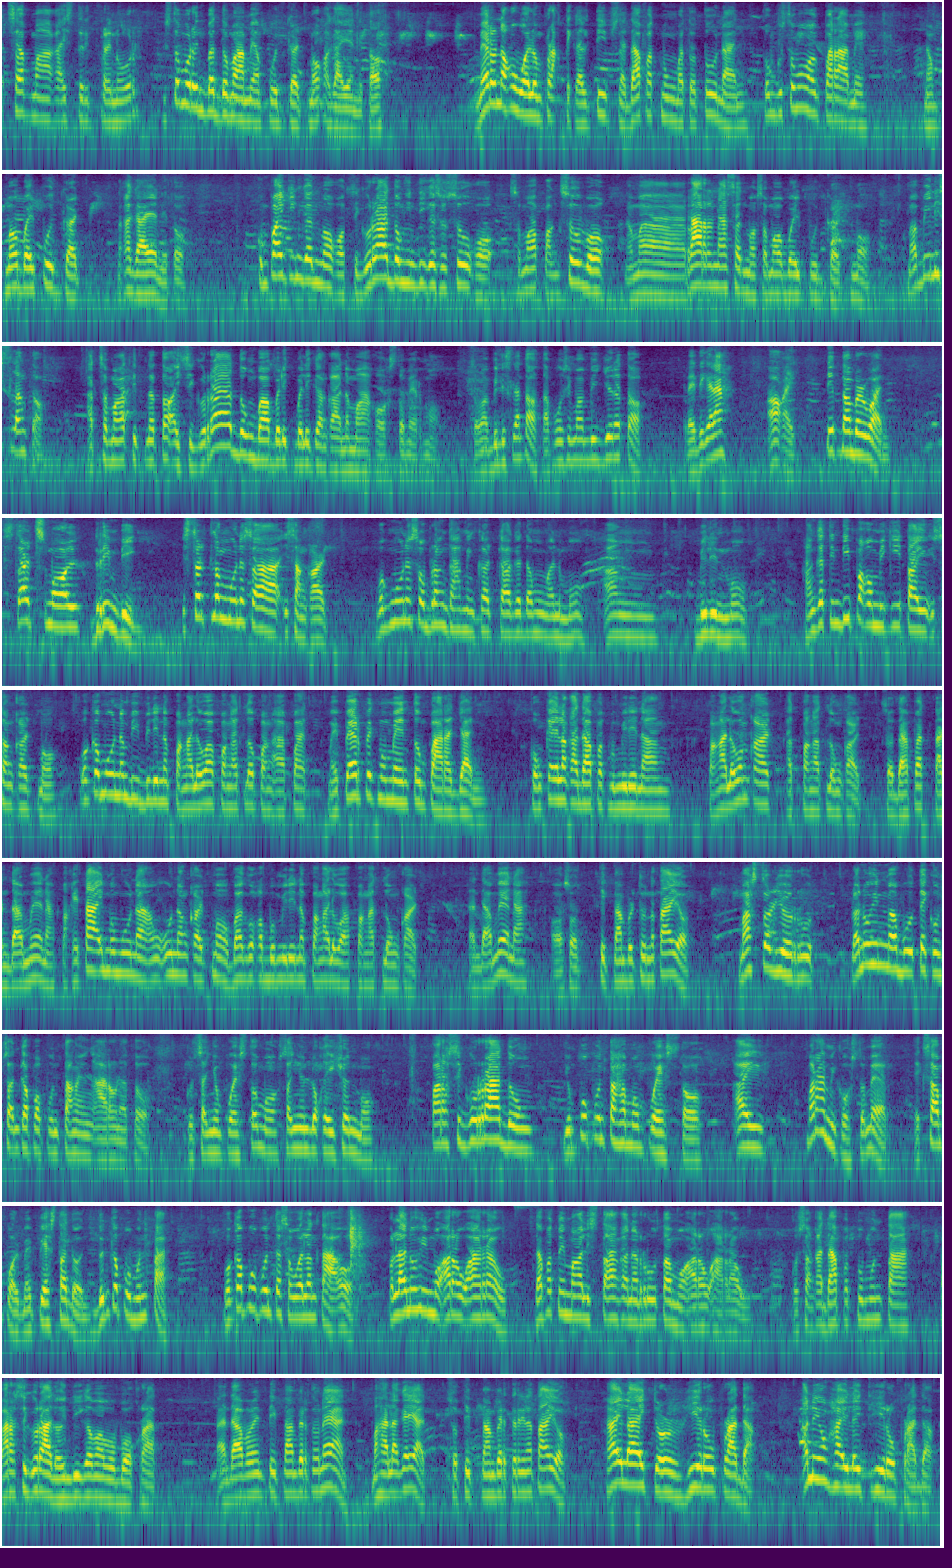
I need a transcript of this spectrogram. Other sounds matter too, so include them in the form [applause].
What's up mga ka-streetpreneur? Gusto mo rin ba dumami ang food cart mo kagaya nito? Meron akong walong practical tips na dapat mong matutunan kung gusto mo magparami ng mobile food cart na kagaya nito. Kung pakikinggan mo ako, siguradong hindi ka susuko sa mga pagsubok na mararanasan mo sa mobile food cart mo. Mabilis lang to. At sa mga tip na to ay siguradong babalik-balikan ka ng mga customer mo. So mabilis lang to. Tapusin mo ang video na to. Ready ka na? Okay. Tip number one. Start small, dream big. Start lang muna sa isang cart. Huwag muna sobrang daming cart kagad ang ano mo, ang bilin mo. Hanggat hindi pa kumikita yung isang cart mo, huwag ka munang bibili ng pangalawa, pangatlo, pang-apat. May perfect momentum para dyan. Kung kailan ka dapat bumili ng pangalawang cart at pangatlong cart. So dapat tandaan mo yan ha. Pakitain mo muna ang unang cart mo bago ka bumili ng pangalawa, pangatlong cart. Tandaan mo yan ha. O, so tip number 2 na tayo. Master your route. Planuhin mabuti kung saan ka papunta ngayong araw na to. Kung saan yung pwesto mo, saan yung location mo, para siguradong yung pupuntahan mong pwesto ay maraming customer. Example, may piyesta doon, doon ka pumunta. Huwag ka pupunta sa walang tao. Planuhin mo araw-araw. Dapat may mga listahan ka ng ruta mo araw-araw. Kung saan ka dapat pumunta para sigurado hindi ka mabobokrat. Tanda mo yung tip number 2 na yan. Mahalaga yan. So tip number 3 na tayo. Highlight your hero product. Ano yung highlight hero product?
